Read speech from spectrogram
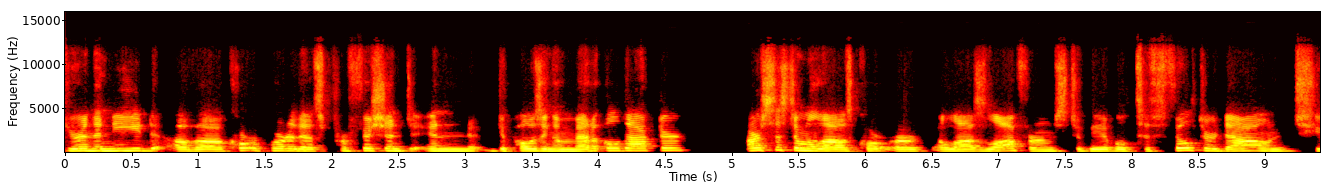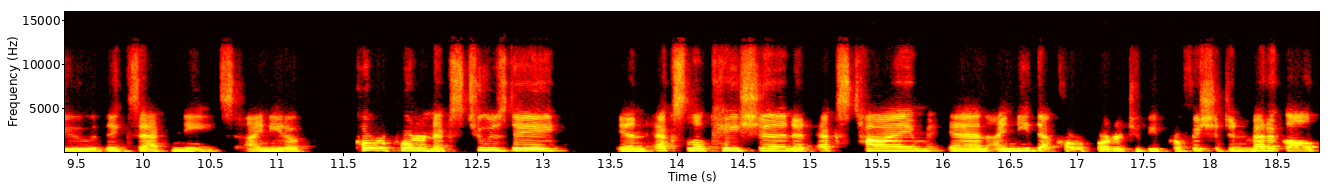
you're in the need of a court reporter that's proficient in deposing a medical doctor, our system allows court or allows law firms to be able to filter down to the exact needs. I need a court reporter next Tuesday in X location at X time, and I need that court reporter to be proficient in medical.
